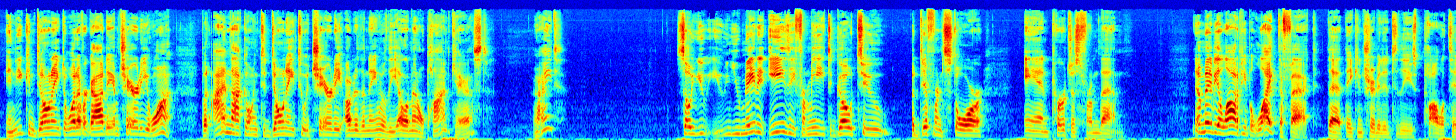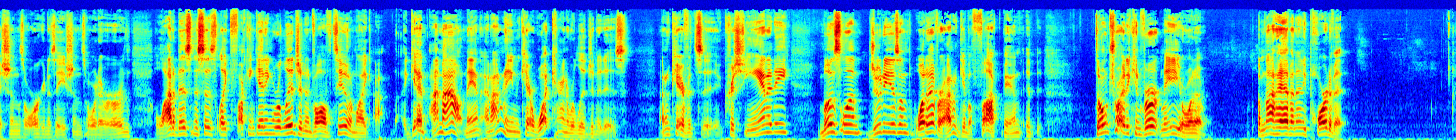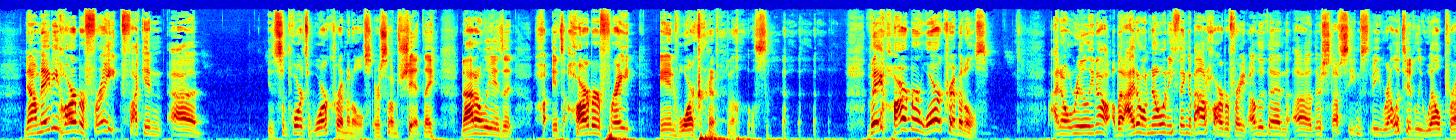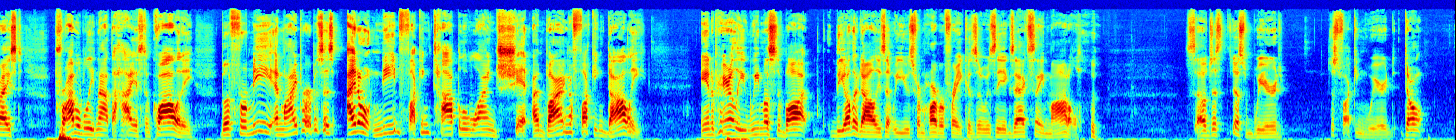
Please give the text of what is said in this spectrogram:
and you can donate to whatever goddamn charity you want. But I'm not going to donate to a charity under the name of the Elemental Podcast, right? So you, you you made it easy for me to go to a different store and purchase from them. Now, maybe a lot of people like the fact that they contributed to these politicians or organizations or whatever. Or a lot of businesses like fucking getting religion involved too. I'm like, again, I'm out, man, and I don't even care what kind of religion it is. I don't care if it's uh, Christianity, Muslim, Judaism, whatever. I don't give a fuck, man. It, don't try to convert me or whatever. I'm not having any part of it. Now, maybe Harbor Freight fucking uh, supports war criminals or some shit. They not only is it it's harbor freight and war criminals. they harbor war criminals. I don't really know, but I don't know anything about Harbor Freight other than uh, their stuff seems to be relatively well priced, probably not the highest of quality. But for me and my purposes, I don't need fucking top of the line shit. I'm buying a fucking dolly. And apparently, we must have bought the other dollies that we use from Harbor Freight because it was the exact same model. so just just weird, just fucking weird. Don't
